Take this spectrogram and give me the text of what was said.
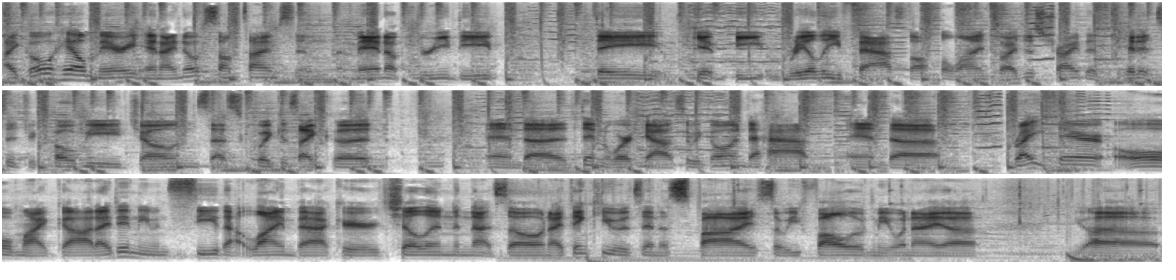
I go Hail Mary, and I know sometimes in man up three deep, they get beat really fast off the line. So I just tried to hit it to Jacoby Jones as quick as I could, and uh, it didn't work out. So we go into half, and uh, right there, oh my God, I didn't even see that linebacker chilling in that zone. I think he was in a spy, so he followed me when I uh, uh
